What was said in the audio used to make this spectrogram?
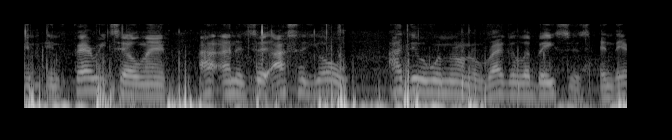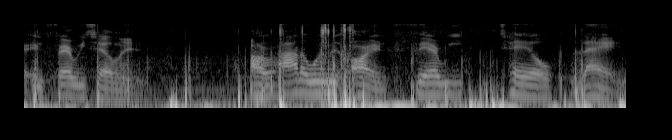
in, in, fairy tale land. I, and it's, I said yo I deal with women on a regular basis and they're in fairy tale land. A lot of women are in fairy tale land,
